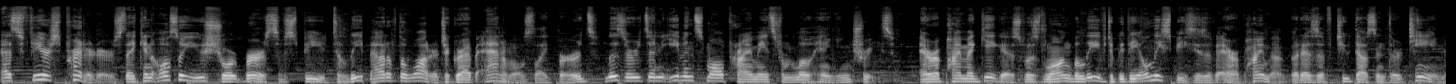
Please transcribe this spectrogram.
As fierce predators, they can also use short bursts of speed to leap out of the water to grab animals like birds, lizards, and even small primates from low-hanging trees. Arapaima gigas was long believed to be the only species of Arapaima, but as of 2013,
